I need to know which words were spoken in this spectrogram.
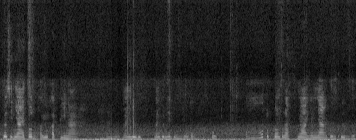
เพื่อสิย่ายต้นเขาอยู่ค่ะปีนา มันอยู่มันอยู่ในดุมเดียวกันค่ะปลูกป้าดทุกคนพุ่นนะย่อยยำๆเต็มพื้นอยู่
